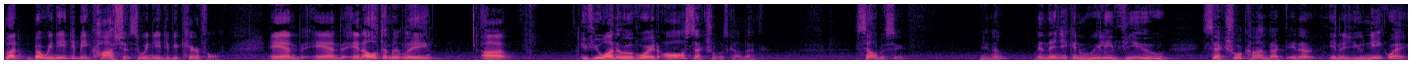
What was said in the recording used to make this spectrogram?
but, but we need to be cautious we need to be careful. And, and, and ultimately, uh, if you want to avoid all sexual misconduct, celibacy, you know? And then you can really view sexual conduct in a, in a unique way,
